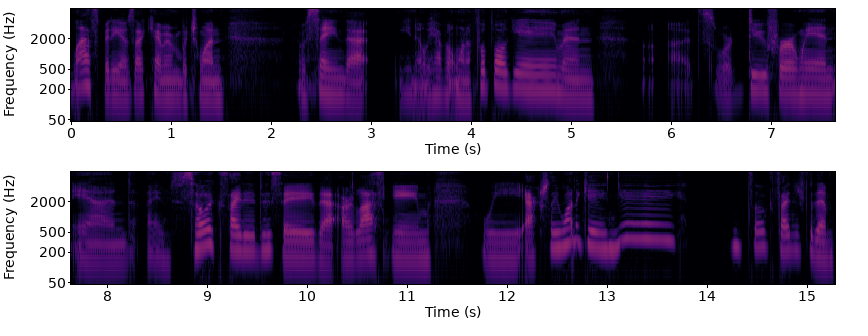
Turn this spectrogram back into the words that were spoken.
last videos, I can't remember which one, I was saying that you know we haven't won a football game and uh, it's we're due for a win, and I'm so excited to say that our last game we actually won a game. Yay! I'm so excited for them.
